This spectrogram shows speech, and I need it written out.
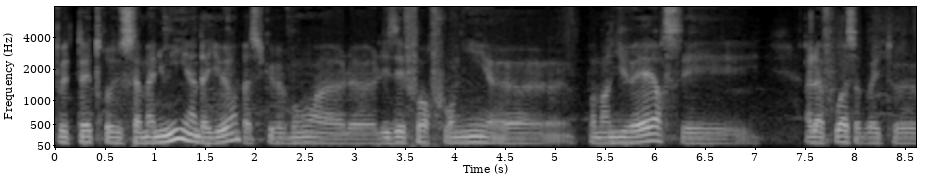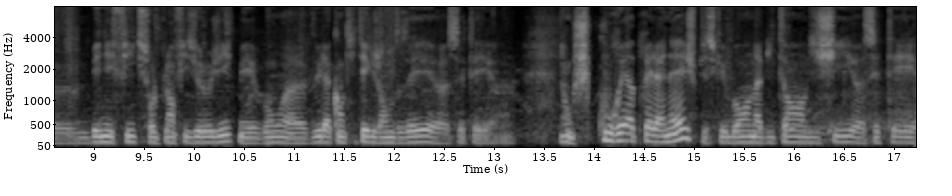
Peut-être ça m'ennuie hein, d'ailleurs parce que bon, euh, le, les efforts fournis euh, pendant l'hiver, c'est à la fois ça doit être euh, bénéfique sur le plan physiologique, mais bon, vu la quantité que j'en faisais, c'était donc je courais après la neige puisque bon, en habitant en Vichy, c'était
